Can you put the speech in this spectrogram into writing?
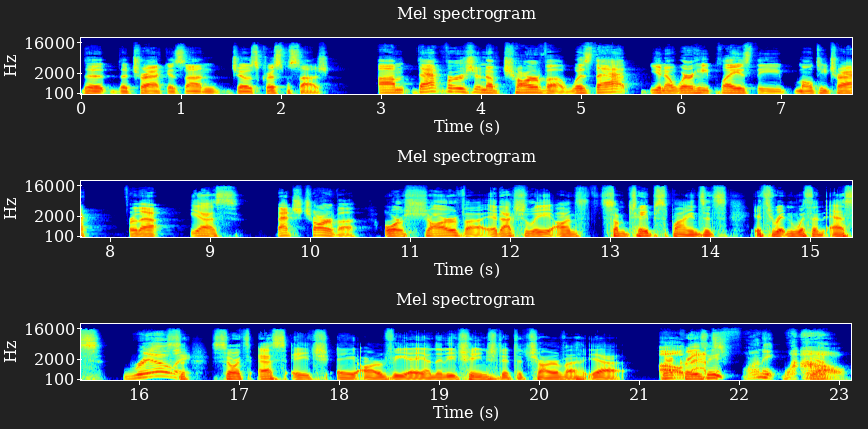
the the track is on Joe's XMASage. Um, that version of Charva, was that, you know, where he plays the multi-track for that? Yes. That's Charva. or Sharva. It actually on some tape spines it's it's written with an S. Really? So it's S H A R V A and then he changed it to Charva. Yeah. Isn't that oh, crazy? that's funny. Wow.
